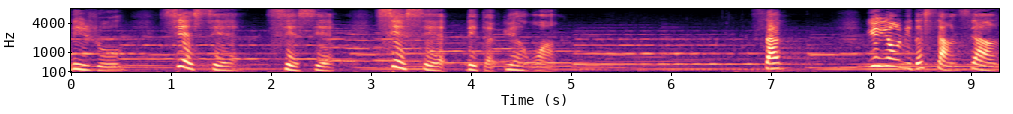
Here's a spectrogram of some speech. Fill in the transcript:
例如谢谢谢谢谢谢你的愿望。三，运用你的想象，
